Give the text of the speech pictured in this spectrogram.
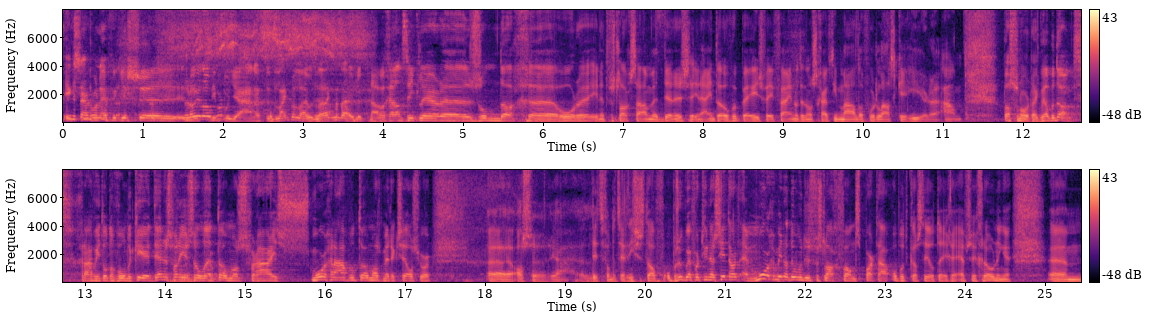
Ik zou gewoon eventjes... eh, die- die- ja, dat, het lijkt me, luid, lijkt me duidelijk. Nou, we gaan Sinclair eh, zondag eh, horen in het verslag samen met Dennis in Eindhoven, PSV Feyenoord. En dan schuift hij maandag voor de laatste keer hier aan. Bas van Noordwijk, wel bedankt. Graag weer tot de volgende keer. Dennis van Eersel en Thomas Verhaar is morgenavond, Thomas, met Excelsior. Eh, als eh, ja, lid van de technische staf op bezoek bij Fortuna Sittard. En morgenmiddag doen we dus verslag van Sparta op het kasteel tegen FC Groningen. Ehm,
